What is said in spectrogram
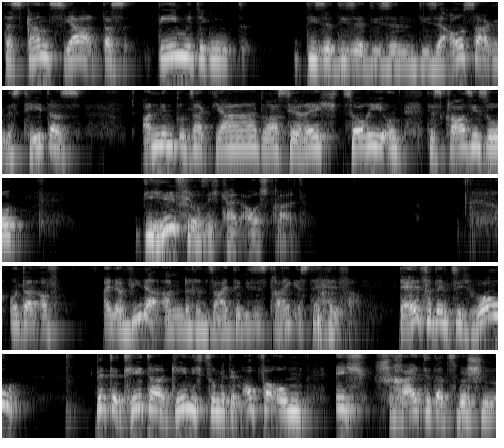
das ganz, ja, das demütigend diese, diese, diese, diese Aussagen des Täters annimmt und sagt, ja, du hast ja recht, sorry, und das quasi so die Hilflosigkeit ausstrahlt. Und dann auf einer wieder anderen Seite dieses Dreiecks ist der Helfer. Der Helfer denkt sich, wow, bitte Täter, geh nicht so mit dem Opfer um, ich schreite dazwischen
